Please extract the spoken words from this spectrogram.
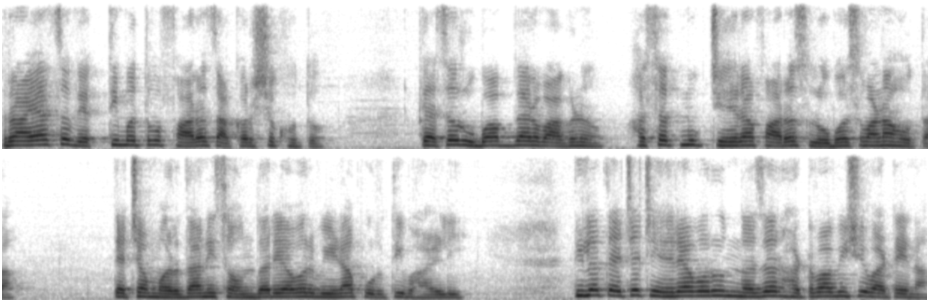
रायाचं व्यक्तिमत्व फारच आकर्षक होतं. त्याचं रुबाबदार वागणं हसतमुख चेहरा फारच लोभसवाणा होता. त्याच्या मर्दानी सौंदर्यावर वीणापुरती भाळली. तिला त्याच्या चेहऱ्यावरून नजर हटवाविषयी वाटेना.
